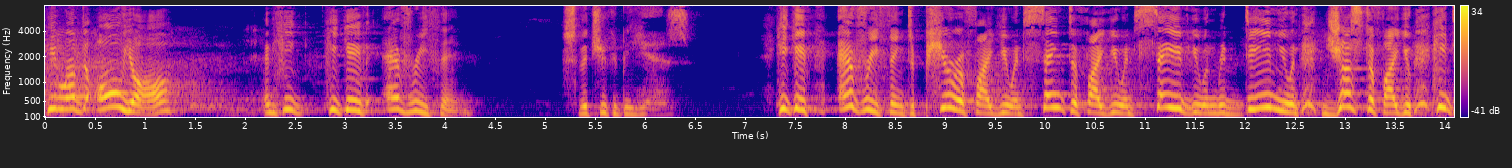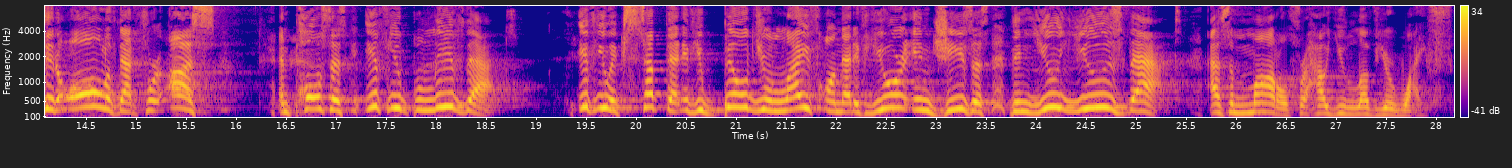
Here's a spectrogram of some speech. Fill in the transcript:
he loved all y'all and he, he gave everything so that you could be his. He gave everything to purify you and sanctify you and save you and redeem you and justify you. He did all of that for us. And Paul says, if you believe that, if you accept that, if you build your life on that, if you're in Jesus, then you use that as a model for how you love your wife.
